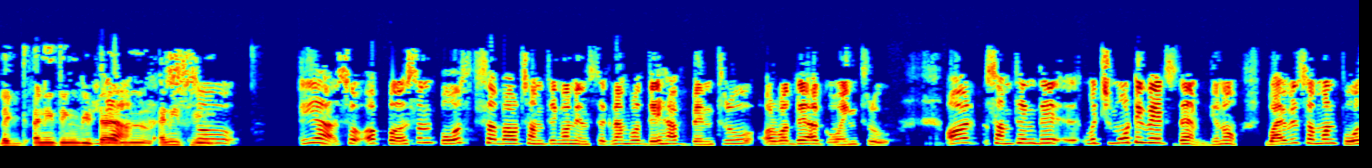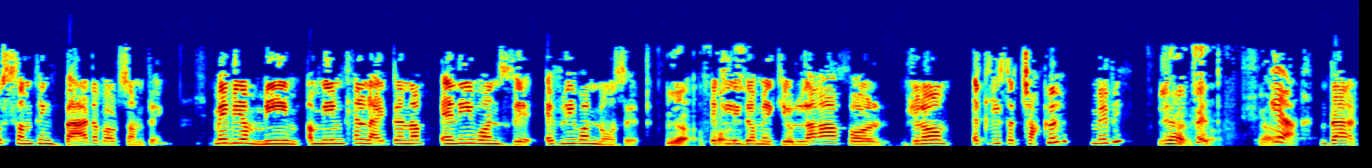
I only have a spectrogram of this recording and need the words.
Like anything we Yeah. tell, anything. So, yeah. So a person posts about something on Instagram, what they have been through or what they are going through. Or something they which motivates them you know. Why will someone post something bad about something? Maybe a meme. A meme can lighten up anyone's day. Everyone knows it. Yeah, of it'll course. either make you laugh or you know at least a chuckle maybe? Yeah, sure. Yeah. yeah that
